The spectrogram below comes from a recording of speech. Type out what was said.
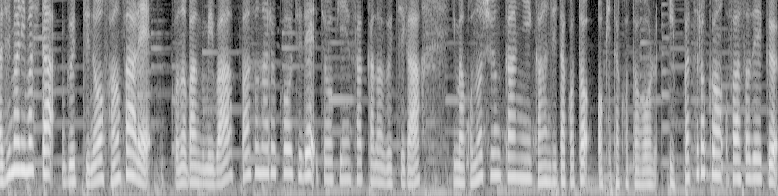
始まりました。グッチのファンファーレ。この番組はパーソナルコーチで彫金作家のグッチが今この瞬間に感じたこと起きたことを一発録音。ファーストデイク。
